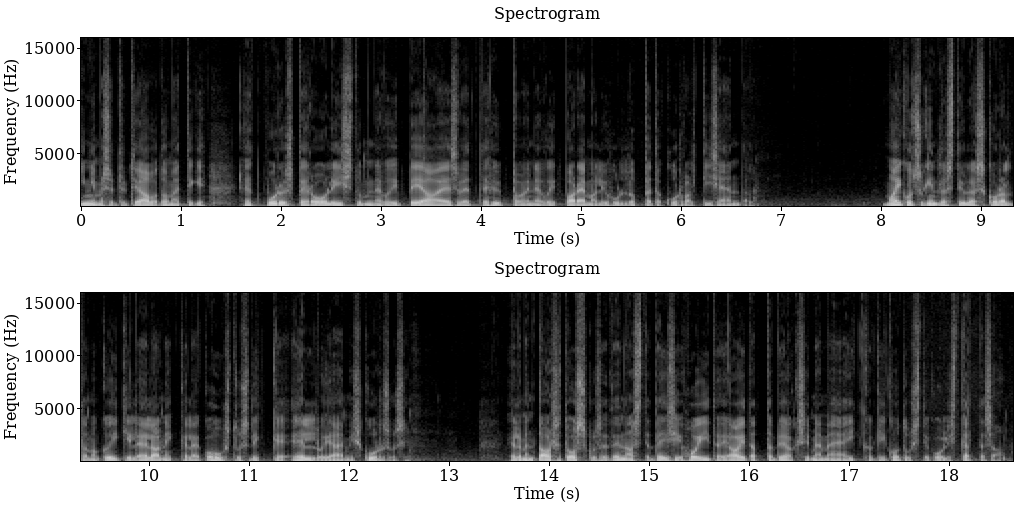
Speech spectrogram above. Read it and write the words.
Inimesed ju teavad ometigi, et purjuspäi rooli istumine või pea ees vette hüppamine võib paremal juhul lõppeda kurvalt iseendale. ma ei kutsu kindlasti üles korraldama kõigile elanikele kohustuslikke ellujäämiskursusi elementaarsed oskused ennast ja teisi hoida ja aidata peaksime me ikkagi kodust ja koolist kätte saama.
